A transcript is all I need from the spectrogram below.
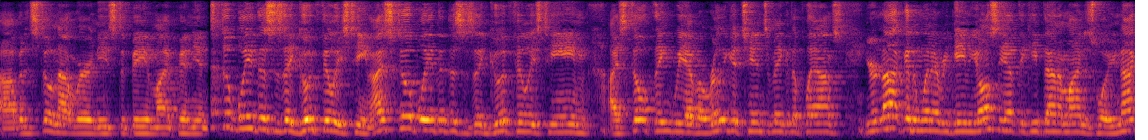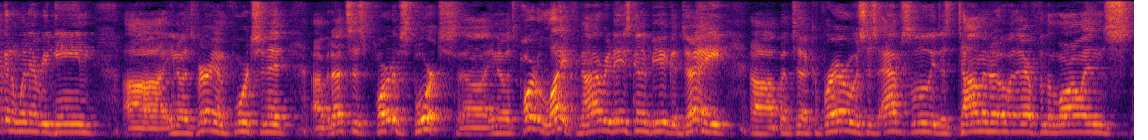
uh, but it's still not where it needs to be, in my opinion. I still believe this is a good Phillies team. I still believe that this is a good Phillies team. I still think we have a really good chance of making the playoffs. You're not going to win every game. You also have to keep that in mind as well. You're not going to win every game. Uh, you know, it's very unfortunate, uh, but that's just part of sports. You know, it's part of life. Not every day is going to be a good day, but Cabrera was just absolutely just dominant over there for the Marlins.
